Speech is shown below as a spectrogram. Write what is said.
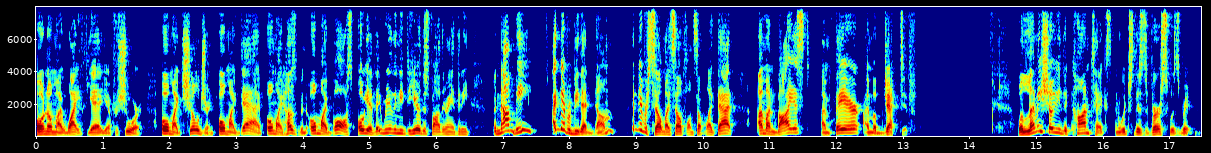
Oh, no, my wife. Yeah, yeah, for sure. Oh, my children. Oh, my dad. Oh, my husband. Oh, my boss. Oh, yeah, they really need to hear this, Father Anthony. But not me. I'd never be that dumb. I'd never sell myself on something like that. I'm unbiased. I'm fair. I'm objective. Well, let me show you the context in which this verse was written.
